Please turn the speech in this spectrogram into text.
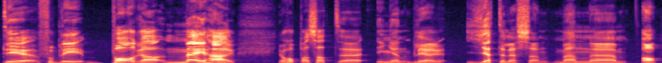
det får bli bara mig här. Jag hoppas att eh, ingen blir jätteledsen, men eh, ja.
